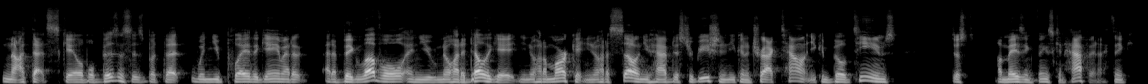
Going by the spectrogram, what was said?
not that scalable businesses, but that when you play the game at a at a big level and you know how to delegate, you know how to market, you know how to sell, and you have distribution, you can attract talent, you can build teams, just amazing things can happen. I think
